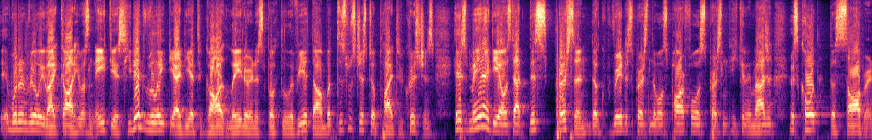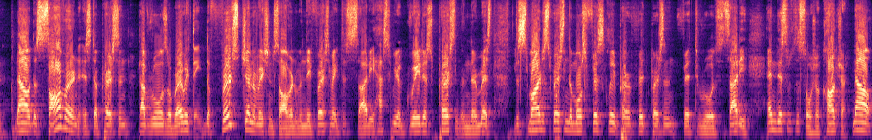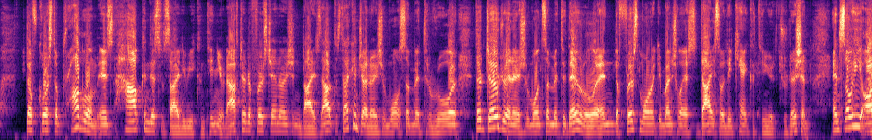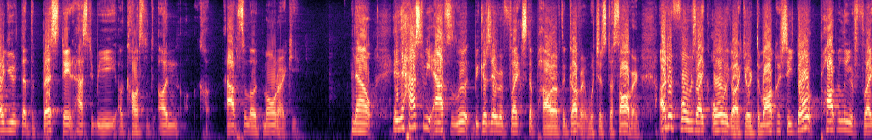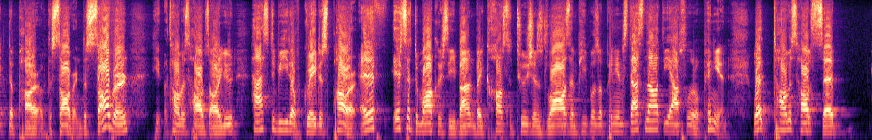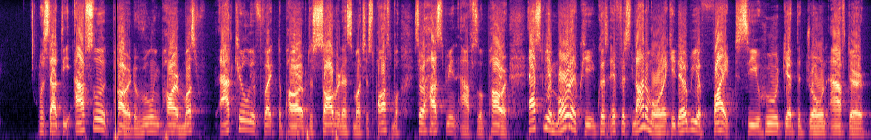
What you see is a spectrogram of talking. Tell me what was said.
it wouldn't really like God. He was an atheist. He did relate the idea to God later in his book, The Leviathan, but this was just to apply to Christians. His main idea was that this person, the greatest person, the most powerfulest person he can imagine, is called the sovereign. Now, the sovereign is the person that rules over everything. The first generation sovereign, when they first make the society, has to be the greatest person in their midst. The smartest person, the most physically perfect person fit to rule the society. And this was the social contract. Now, of course, the problem is how can this society be continued? After the first generation dies out, the second generation won't submit to the ruler, the third generation won't submit to their ruler, and the first monarch eventually has to die so they can't continue the tradition. And so he argued that the best state has to be a constant, an absolute monarchy. Now, it has to be absolute because it reflects the power of the government, which is the sovereign. Other forms like oligarchy or democracy don't properly reflect the power of the sovereign. The sovereign, Thomas Hobbes argued, has to be the greatest power. And if it's a democracy bound by constitutions, laws, and people's opinions, that's not the absolute opinion. What Thomas Hobbes said was that the absolute power, the ruling power, must accurately reflect the power of the sovereign as much as possible. So it has to be an absolute power. It has to be a monarchy because if it's not a monarchy, there will be a fight to see who would get the throne after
